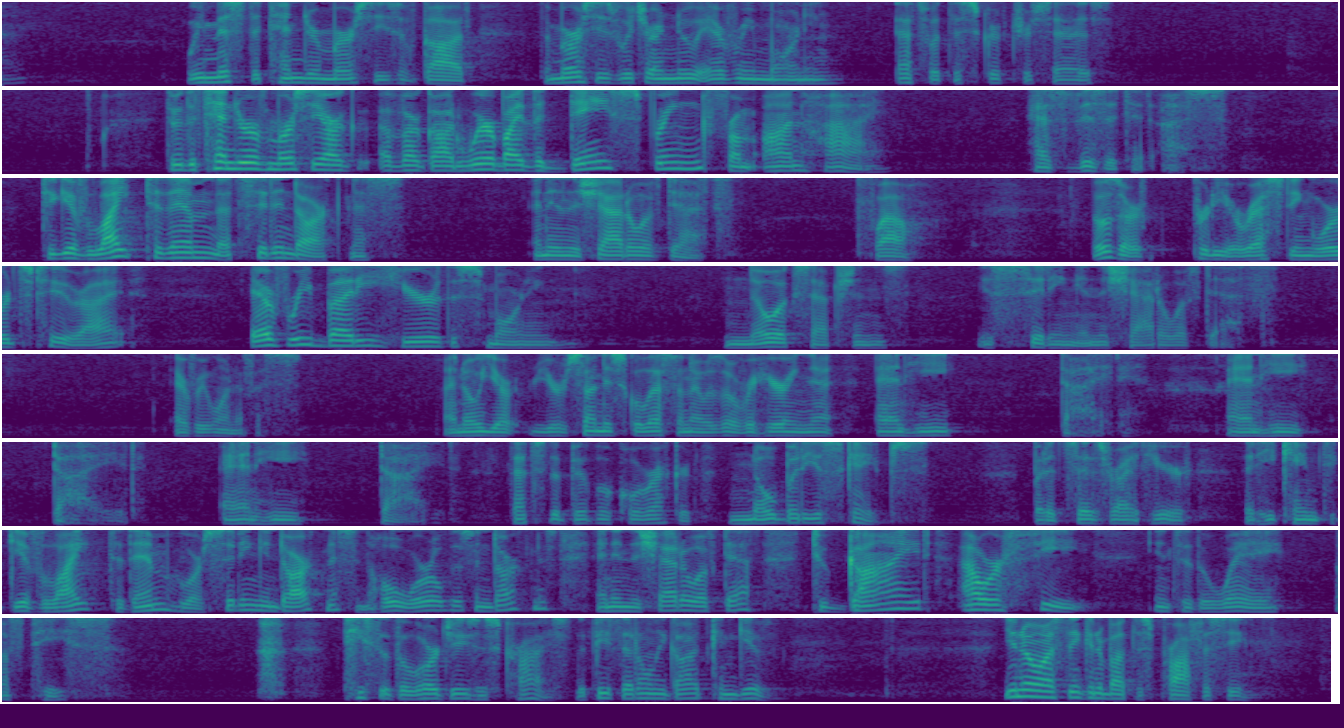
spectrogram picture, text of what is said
We miss the tender mercies of God, the mercies which are new every morning. That's what the scripture says. Through the tender of mercy of our God, whereby the day spring from on high has visited us, to give light to them that sit in darkness and in the shadow of death. Wow. Those are pretty arresting words, too, right? Everybody here this morning, no exceptions, is sitting in the shadow of death. Every one of us. I know your, your Sunday school lesson, I was overhearing that, and he died. And he died. And he died. That's the biblical record. Nobody escapes. But it says right here that he came to give light to them who are sitting in darkness, and the whole world is in darkness and in the shadow of death, to guide our feet into the way of peace. peace of the Lord Jesus Christ, the peace that only God can give. You know, I was thinking about this prophecy.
